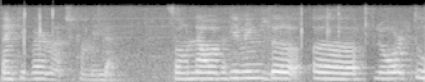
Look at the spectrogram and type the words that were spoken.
Thank you very much, Camila. So now I'm giving the uh, floor to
